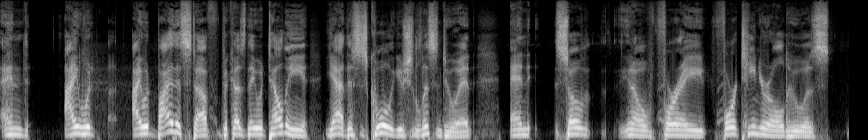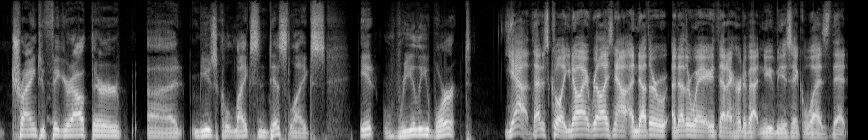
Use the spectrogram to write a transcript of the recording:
and I would I would buy this stuff because they would tell me, yeah, this is cool, you should listen to it. And so, you know, for a 14-year-old who was trying to figure out their uh, musical likes and dislikes, it really worked. Yeah, that is cool. You know, I realize now another another way that I heard about new music was that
